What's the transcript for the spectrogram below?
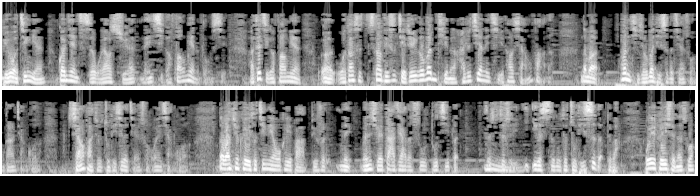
比如我今年关键词我要学哪几个方面的东西啊？这几个方面，呃，我倒是到底是解决一个问题呢，还是建立起一套想法呢？那么问题就是问题式的检索，我们刚才讲过了；想法就是主题式的检索，我也讲过了。那完全可以说，今年我可以把比如说那文学大家的书读几本，这这是一一个思路，就主题式的，对吧？我也可以选择说，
